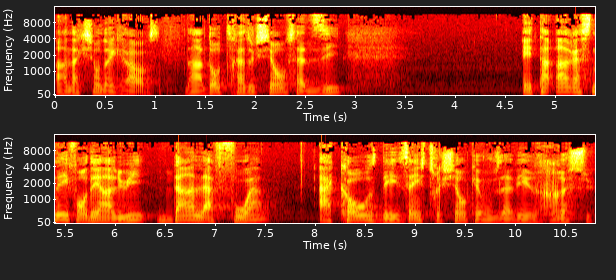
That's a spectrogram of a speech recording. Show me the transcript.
en action de grâce. Dans d'autres traductions, ça dit étant enraciné et fondé en lui dans la foi à cause des instructions que vous avez reçues.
